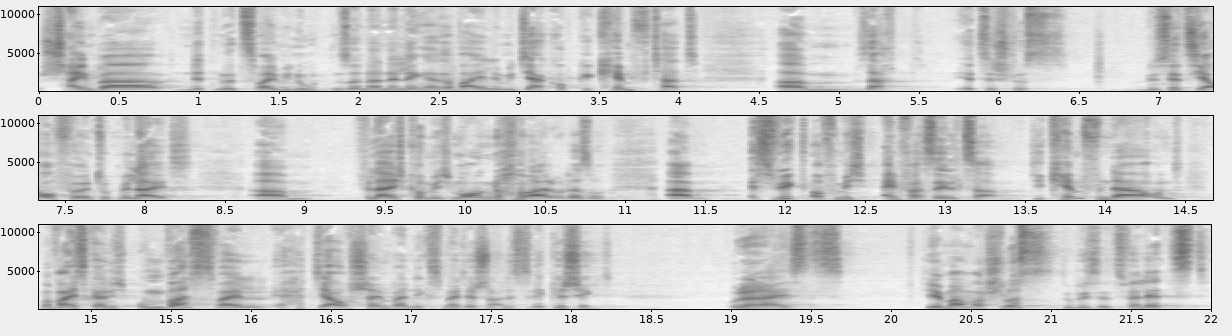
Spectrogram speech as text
scheinbar nicht nur zwei Minuten, sondern eine längere Weile mit Jakob gekämpft hat, ähm, sagt, jetzt ist Schluss. Wir müssen jetzt hier aufhören, tut mir leid. Ähm, vielleicht komme ich morgen nochmal oder so. Ähm, es wirkt auf mich einfach seltsam. Die kämpfen da und man weiß gar nicht um was, weil er hat ja auch scheinbar nichts mehr, hat ja schon alles weggeschickt. Und dann heißt es, hier machen wir Schluss, du bist jetzt verletzt,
